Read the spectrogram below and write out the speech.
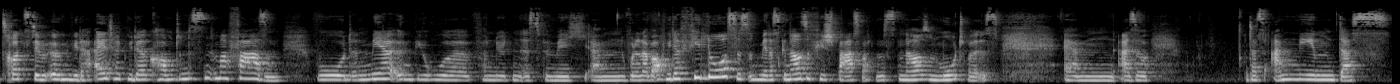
trotzdem irgendwie der Alltag wiederkommt und es sind immer Phasen, wo dann mehr irgendwie Ruhe vonnöten ist für mich, ähm, wo dann aber auch wieder viel los ist und mir das genauso viel Spaß macht und es genauso ein Motor ist. Ähm, also das Annehmen, dass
